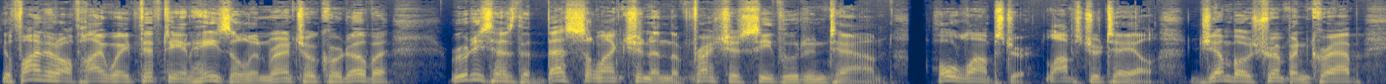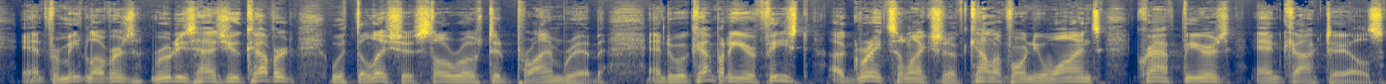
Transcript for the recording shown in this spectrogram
You'll find it off Highway 50 in Hazel in Rancho Cordova. Rudy's has the best selection and the freshest seafood in town. Whole lobster, lobster tail, jumbo shrimp and crab, and for meat lovers, Rudy's has you covered with delicious slow roasted prime rib. And to accompany your feast, a great selection of California wines, craft beers, and cocktails.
